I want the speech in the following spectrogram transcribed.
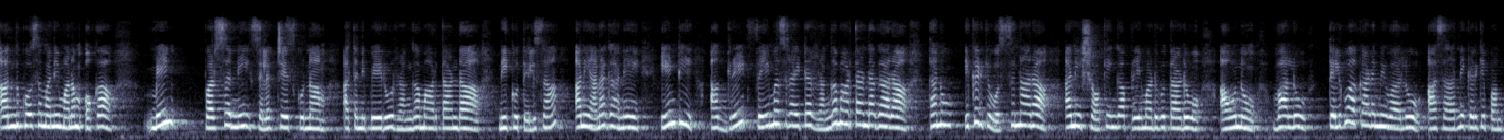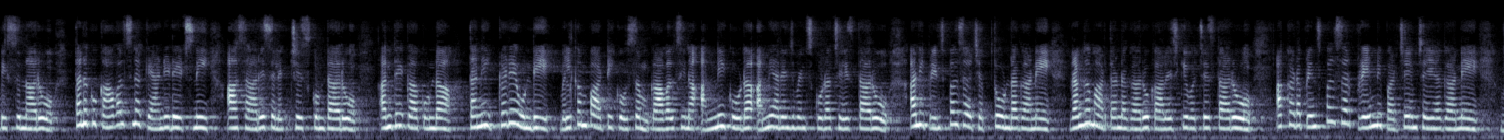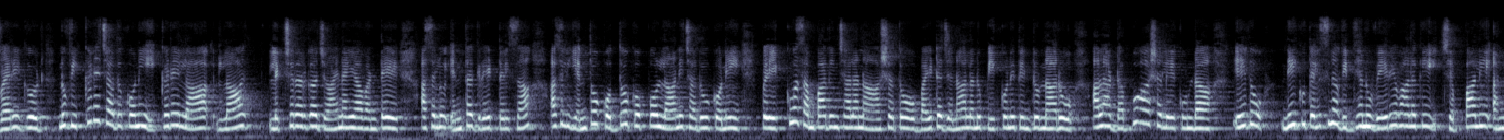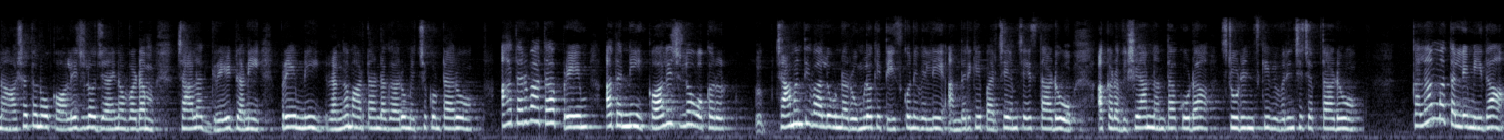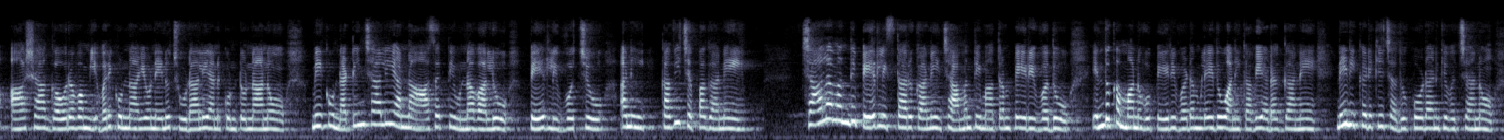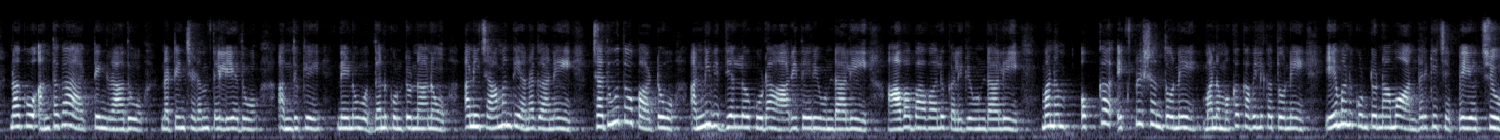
అందుకోసమని మనం ఒక మెయిన్ పర్సన్ని సెలెక్ట్ చేసుకున్నాం. అతని పేరు రంగమార్తాండ. నీకు తెలుసా? అని అనగానే ఏంటి? ఆ గ్రేట్ ఫేమస్ రైటర్ రంగమార్తాండ గారా? తను ఇక్కడికి వస్తున్నారా? అని షాకింగ్గా ప్రేమ అడుగుతాడు. అవును వాళ్ళు తెలుగు అకాడమీ వాళ్ళు ఆ సార్ని ఇక్కడికి పంపిస్తున్నారు. తనకు కావాల్సిన క్యాండిడేట్స్ని ఆ సారే సెలెక్ట్ చేసుకుంటారు. అంతేకాకుండా తను ఇక్కడే ఉండి వెల్కమ్ పార్టీ కోసం కావాల్సిన అన్నీ కూడా అన్ని అరేంజ్మెంట్స్ కూడా చేస్తారు అని ప్రిన్సిపల్ సార్ చెప్తూ ఉండగానే రంగమార్తాండ గారు కాలేజ్కి వచ్చేస్తారు. అక్కడ ప్రిన్సిపల్ సార్ ప్రేమ్ని పరిచయం చేయగానే వెరీ గుడ్ నువ్వు ఇక్కడే చదువుకొని ఇక్కడే లా లా లెక్చరర్గా జాయిన్ అయ్యావంటే అసలు ఎంత గ్రేట్ తెలుసా? అసలు ఎంతో కొద్దో గొప్ప లాని చదువుకొని ఎక్కువ సంపాదించాలన్న ఆశతో బయట జనాలను పీక్కొని తింటున్నారు. అలా డబ్బు ఆశ లేకుండా ఏదో నీకు తెలిసిన విద్యను వేరే వాళ్ళకి చెప్పాలి అన్న ఆశతో నువ్వు కాలేజీలో జాయిన్ అవ్వడం చాలా గ్రేట్ అని ప్రేమ్ని రంగమార్తాండ గారు మెచ్చుకుంటారు. ఆ తర్వాత ప్రేమ్ అతన్ని కాలేజీలో ఒకరు చామంతి వాళ్ళు ఉన్న రూమ్లోకి తీసుకొని వెళ్ళి అందరికీ పరిచయం చేస్తాడు. అక్కడ విషయాన్నంతా కూడా స్టూడెంట్స్కి వివరించి చెప్తాడు. కలామ్మ తల్లి మీద ఆశ గౌరవం ఎవరికి ఉన్నాయో నేను చూడాలి అనుకుంటున్నాను. మీకు నటించాలి అన్న ఆసక్తి ఉన్నవాళ్ళు పేర్లు ఇవ్వచ్చు అని కవి చెప్పగానే చాలామంది పేర్లు ఇస్తారు కానీ చామంతి మాత్రం పేరివ్వదు. ఎందుకమ్మా నువ్వు పేరివ్వడం లేదు అని కవి అడగగానే నేను ఇక్కడికి చదువుకోవడానికి వచ్చాను. నాకు అంతగా యాక్టింగ్ రాదు నటించడం తెలియదు. అందుకే నేను వద్దనుకుంటున్నాను అని చామంతి అనగానే చదువుతో పాటు అన్ని విద్యల్లో కూడా ఆరితేరి ఉండాలి ఆవభావాలు కలిగి ఉండాలి. మనం ఒక్క ఎక్స్ప్రెషన్తోనే మన ముఖ కవిలికతోనే ఏమనుకుంటున్నామో అందరికీ చెప్పేయొచ్చు.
